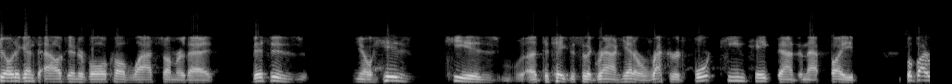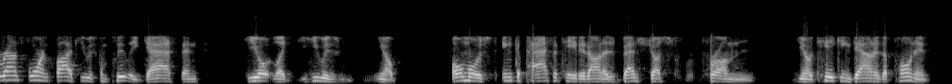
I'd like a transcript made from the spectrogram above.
showed against Alexander Volkov last summer that this is, you know, his key is uh, to take this to the ground. He had a record 14 takedowns in that fight, but by rounds four and five, he was completely gassed and he like he was, you know, almost incapacitated on his bench just from you know taking down his opponent.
